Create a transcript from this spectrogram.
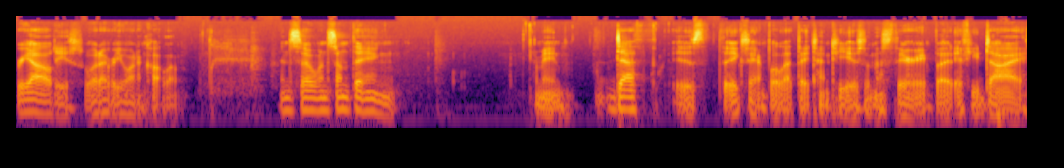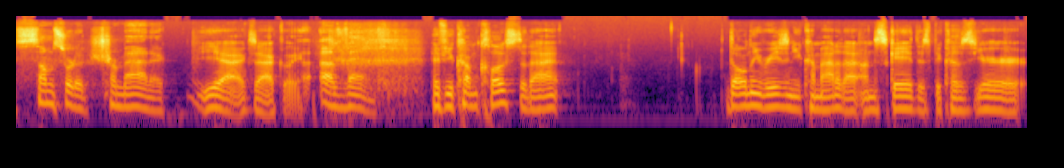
realities, whatever you want to call them. And so when something, I mean, death is the example that they tend to use in this theory, but if you die, Some sort of traumatic yeah, exactly. event. If you come close to that, the only reason you come out of that unscathed is because your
